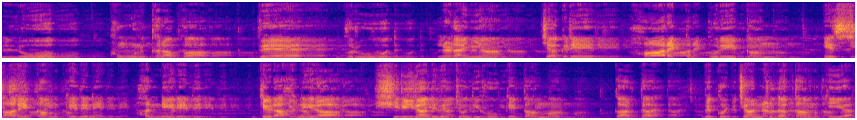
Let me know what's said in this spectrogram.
ਲੋਭ, ਖੂਨ ਖਰਾਬਾ ਵੈਰ ਵਿਰੋਧ, ਲੜਾਈਆਂ, ਝਗੜੇ, ਹਰ ਇੱਕ ਬੁਰੇ ਕੰਮ, ਇਹ ਸਾਰੇ ਕੰਮ ਕਿਹਦੇ ਨੇ? ਹਨੇਰੇ ਦੇ। ਜਿਹੜਾ ਹਨੇਰਾ ਸ਼ਰੀਰਾਂ ਦੇ ਵਿੱਚੋਂ ਦੀ ਹੋ ਕੇ ਕੰਮ ਕਰਦਾ ਹੈ। ਵੇਖੋ ਚਾਨਣ ਦਾ ਕੰਮ ਕੀ ਆ?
